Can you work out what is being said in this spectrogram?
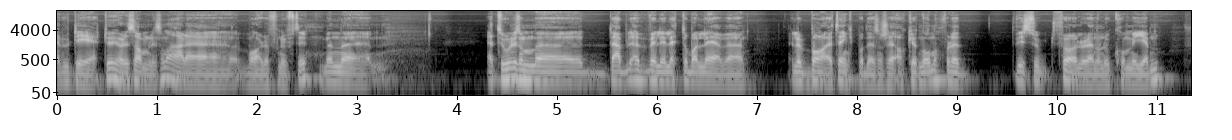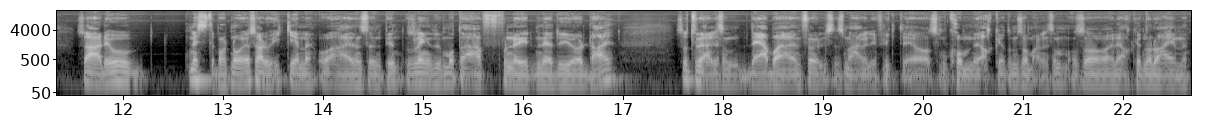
jeg vurderte å gjøre det samme, liksom. Er det, var det fornuftig? Men eh, jeg tror liksom eh, det er veldig lett å bare leve Eller bare tenke på det som skjer akkurat nå. For det, hvis du føler det når du kommer hjem, så er det jo mesteparten av året så er du ikke hjemme og er i den studentbyen. Og så lenge du på en måte er fornøyd med det du gjør der, så tror jeg liksom det er bare en følelse som er veldig flyktig, og som kommer akkurat om sommeren. liksom. Også, eller akkurat når du er hjemme.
